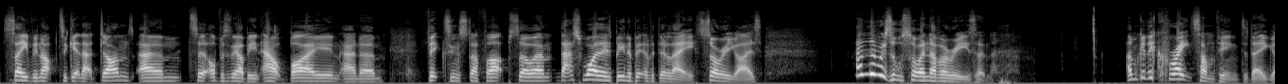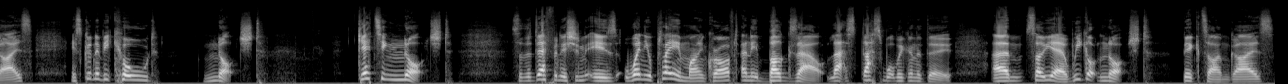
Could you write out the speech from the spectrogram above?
saving up to get that done. Um, so obviously I've been out buying and um, fixing stuff up. So um, that's why there's been a bit of a delay. Sorry guys. And there is also another reason. I'm going to create something today guys. It's going to be called Notched. Getting Notched. So the definition is when you're playing Minecraft and it bugs out. That's that's what we're going to do. Um, so yeah, we got notched. Big time, guys.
